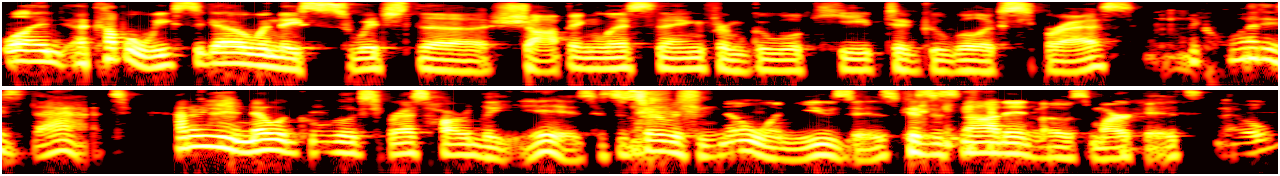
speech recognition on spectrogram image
Well, and a couple weeks ago when they switched the shopping list thing from Google Keep to Google Express, Mm. like what is that? I don't even know what Google Express hardly is. It's a service no one uses because it's not in most markets. nope.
